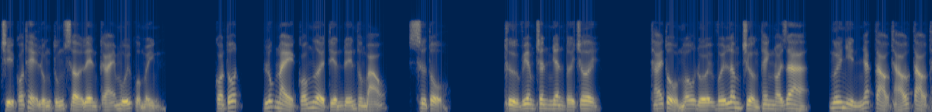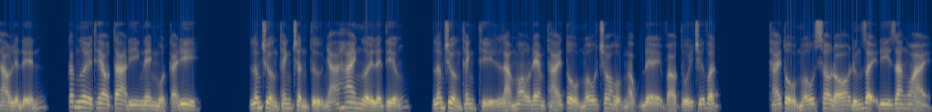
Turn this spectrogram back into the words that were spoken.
chỉ có thể lúng túng sờ lên cái mũi của mình. Còn tốt, lúc này có người tiến đến thông báo sư tổ. Thử viêm chân nhân tới chơi. Thái tổ mẫu đối với lâm trường thanh nói ra, ngươi nhìn nhắc tào tháo, tào thao liền đến, các ngươi theo ta đi nên một cái đi. Lâm trường thanh, trần tử nhã hai người lên tiếng, lâm trường thanh thì làm mau đem thái tổ mẫu cho hộp ngọc để vào túi chữ vật. Thái tổ mẫu sau đó đứng dậy đi ra ngoài,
